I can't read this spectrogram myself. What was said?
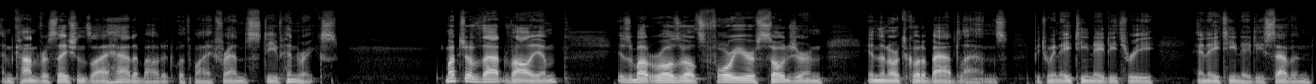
and conversations I had about it with my friend Steve Hinrichs. Much of that volume is about Roosevelt's four year sojourn in the North Dakota Badlands between 1883 and 1887,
